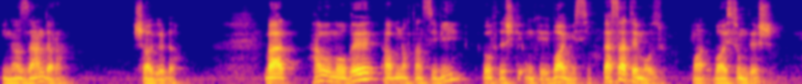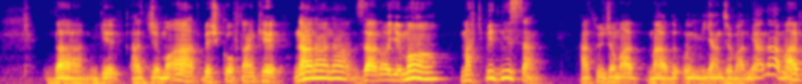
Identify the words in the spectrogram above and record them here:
اینا زن دارن. شاگردا. بعد همون موقع ابو سیوی گفتش که اون که وای میسی وسط موضوع. وایسوندش. و میگه از جماعت بهش گفتن که نه نه نه زنای ما מקפיד نیستن. از تو جماعت مرد میگن جماعت. میگن نه مرد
